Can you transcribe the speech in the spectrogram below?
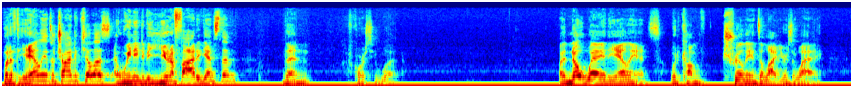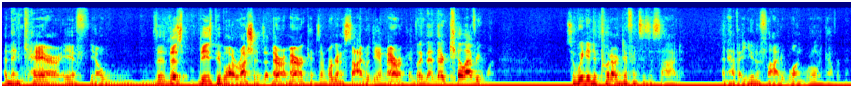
But if the aliens are trying to kill us and we need to be unified against them, then of course you would. But no way the aliens would come trillions of light years away and then care if, you know, this, these people are Russians and they're Americans and we're going to side with the Americans. Like, they'll kill everyone. So we need to put our differences aside and have a unified one world government.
